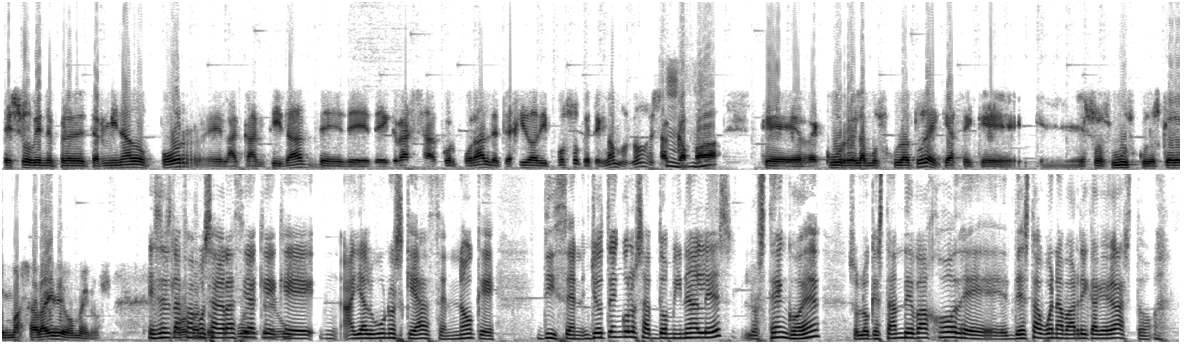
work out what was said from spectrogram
Eso viene predeterminado por eh, la cantidad de, de- de grasa corporal, de tejido adiposo que tengamos, ¿no? Esa capa que recurre la musculatura y que hace que, que esos músculos queden más al aire o menos. Esa es la Por famosa tanto, gracia que, un- que hay algunos que hacen, ¿no? Que dicen, yo tengo los abdominales, los tengo, ¿eh? Son lo que están debajo de, de esta buena barrica que gasto.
